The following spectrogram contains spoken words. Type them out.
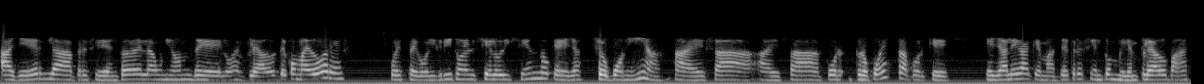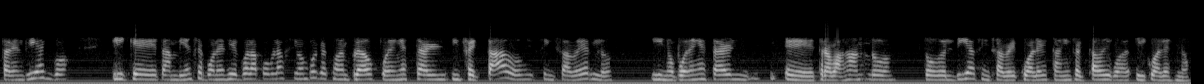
Ayer la presidenta de la Unión de los Empleados de Comedores pues pegó el grito en el cielo diciendo que ella se oponía a esa a esa propuesta porque ella alega que más de 300 mil empleados van a estar en riesgo y que también se pone en riesgo la población porque esos empleados pueden estar infectados sin saberlo y no pueden estar eh, trabajando todo el día sin saber cuáles están infectados y, cuáles no.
